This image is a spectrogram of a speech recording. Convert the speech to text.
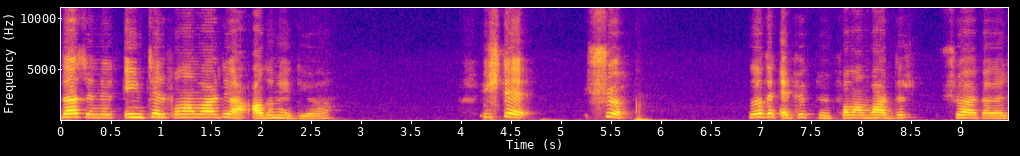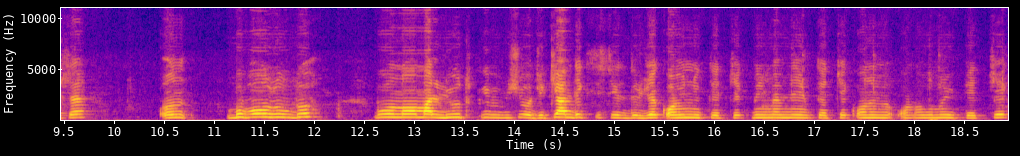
Derseniz Intel falan vardı ya adı neydi ya? İşte şu. Zaten efektin falan vardır. Şu arkadaşlar. On, bu bozuldu. Bu normal YouTube gibi bir şey olacak. Yandex'i sildirecek, oyun yükletecek, bilmem ne yükletecek, onu onu bunu yükletecek.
